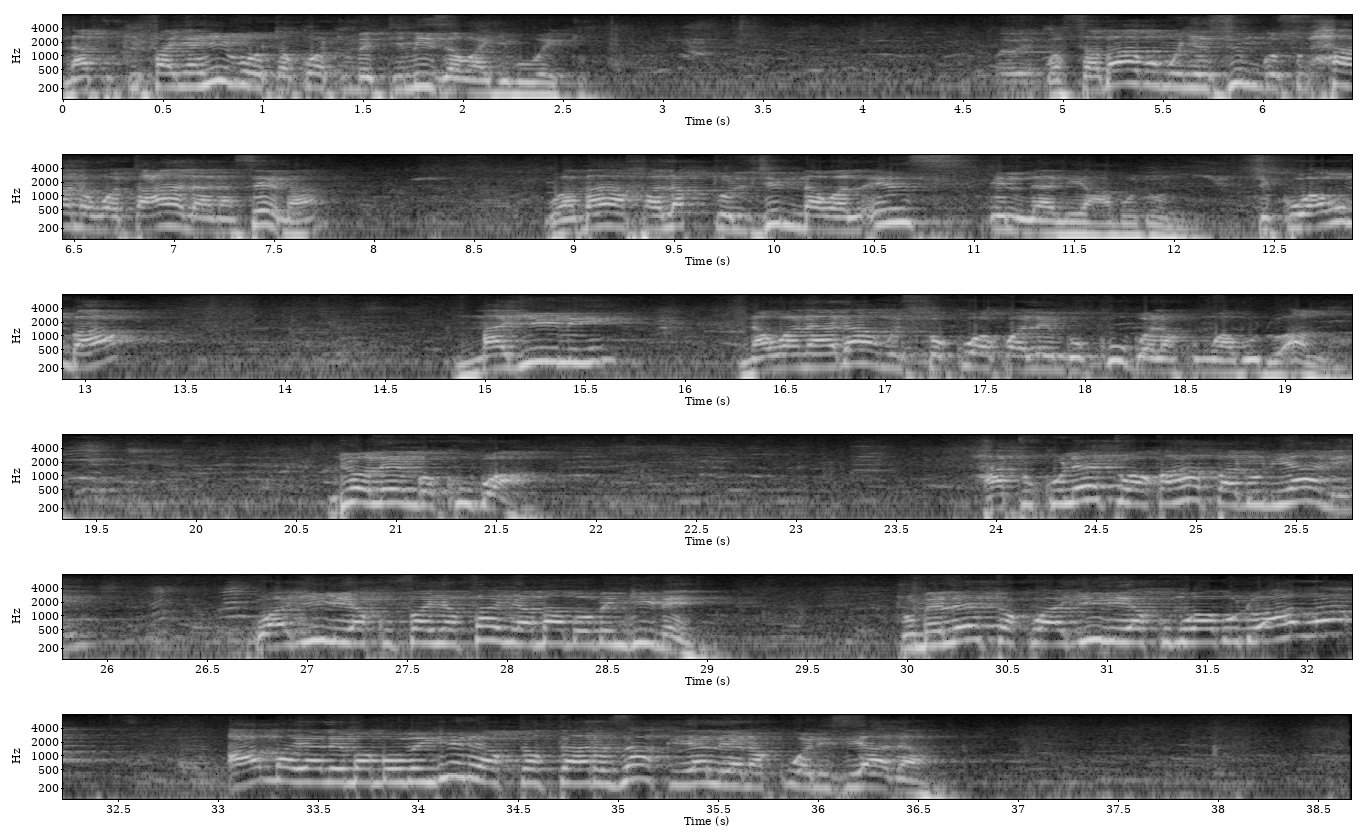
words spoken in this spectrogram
na tukifanya hivyo tutakuwa tumetimiza wajibu wetu, kwa sababu Mwenyezi Mungu Subhanahu wa Ta'ala anasema wama khalaqtu ljinna wal ins illa liya'budun, sikuwaumba majini na wanadamu isipokuwa kwa lengo kubwa la kumwabudu Allah. Ndio lengo kubwa hatukuletwa kwa hapa duniani kwa ajili ya kufanya fanya mambo mengine. Tumeletwa kwa ajili ya kumwabudu Allah, ama yale mambo mengine ya kutafuta riziki, yale yanakuwa ni ziada.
